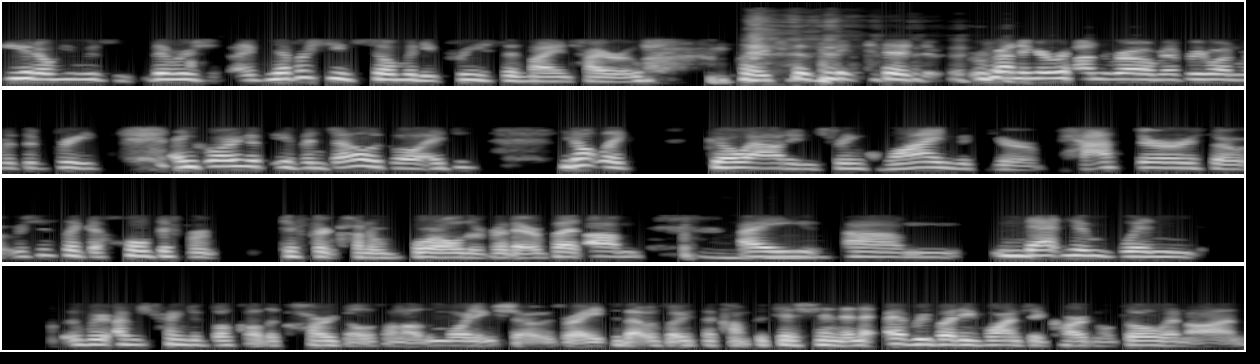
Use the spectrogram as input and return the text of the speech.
you know he was there was I've never seen so many priests in my entire life like as running around Rome everyone was a priest and growing up evangelical I just you don't like go out and drink wine with your pastor so it was just like a whole different different kind of world over there but um mm-hmm. I um met him when I was trying to book all the Cardinals on all the morning shows, right? So that was always the competition, and everybody wanted Cardinal Dolan on,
